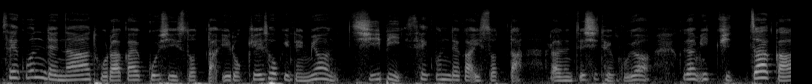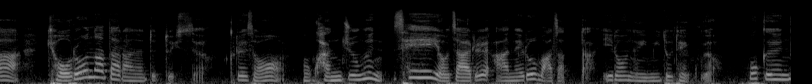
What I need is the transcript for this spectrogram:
세 군데나 돌아갈 곳이 있었다. 이렇게 해석이 되면 집이 세 군데가 있었다 라는 뜻이 되고요. 그 다음 이 귀자가 결혼하다 라는 뜻도 있어요. 그래서 관중은 새 여자를 아내로 맞았다. 이런 의미도 되고요. 혹은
